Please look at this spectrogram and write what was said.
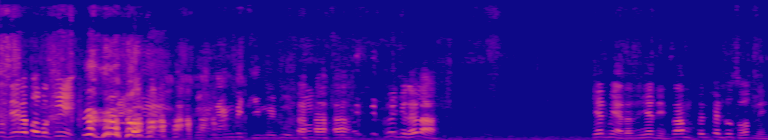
ดูเสียกับตัวเมื่อกี้เกาะหนังไปทิ่มไว้พุ่นเนาะคืออยู่ไหนล่ะเฮ็ดแม่แต่สิเฮ็ดนี่ซ้ำเป็นเป็นสดๆนี่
